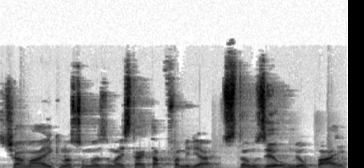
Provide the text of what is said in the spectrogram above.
chamar aí que nós somos uma startup familiar. Estamos eu, meu pai,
